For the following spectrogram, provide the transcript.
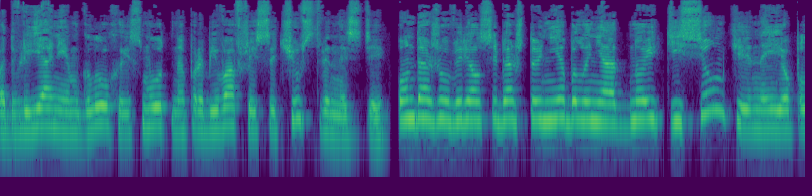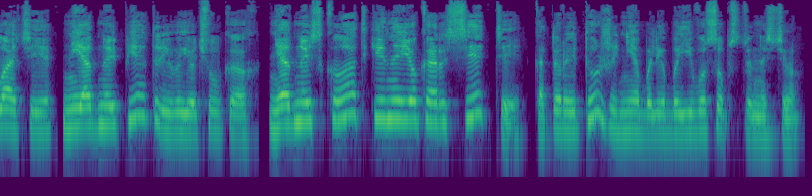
Под влиянием глухо и смутно пробивавшейся чувственности он даже уверял себя, что не было ни одной тесемки на ее платье, ни одной петли в ее чулках, ни одной складки на ее корсете, которые тоже не были бы его собственностью.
